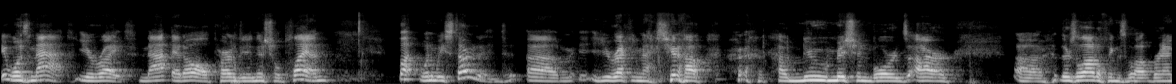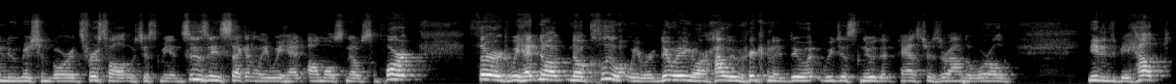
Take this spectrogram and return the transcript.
It was not, you're right, not at all part of the initial plan. But when we started, um, you recognize, you know, how, how new mission boards are. Uh, there's a lot of things about brand new mission boards. First of all, it was just me and Susie. Secondly, we had almost no support. Third, we had no, no clue what we were doing or how we were going to do it. We just knew that pastors around the world needed to be helped.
